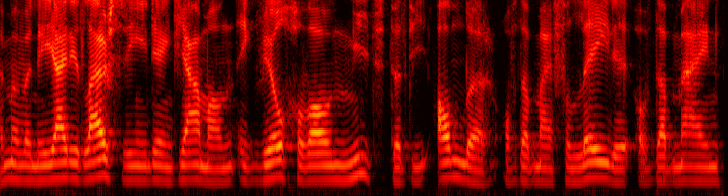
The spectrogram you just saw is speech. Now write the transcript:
Maar wanneer jij dit luistert en je denkt, ja man, ik wil gewoon niet dat die ander, of dat mijn verleden, of dat mijn,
